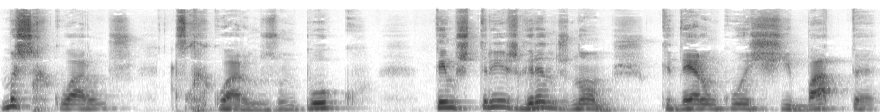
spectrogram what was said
Mas se recuarmos, se recuarmos um pouco, temos três grandes nomes que deram com a chibata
